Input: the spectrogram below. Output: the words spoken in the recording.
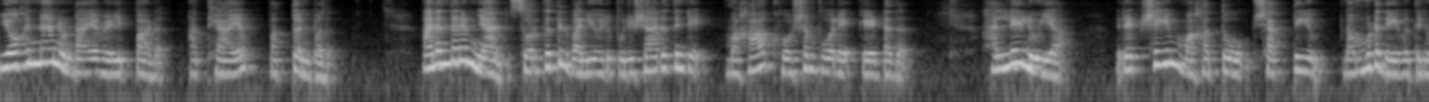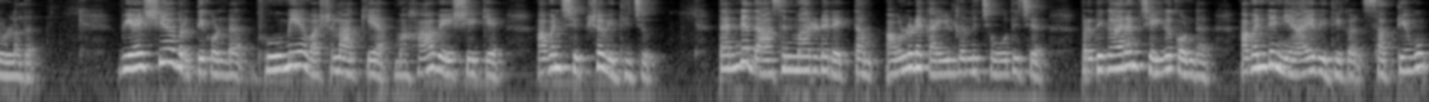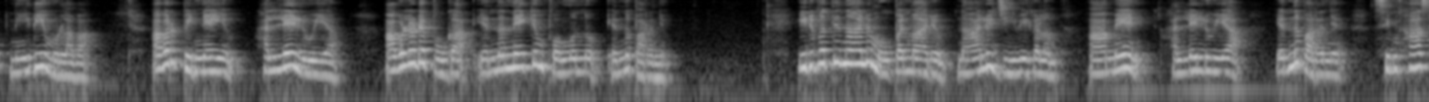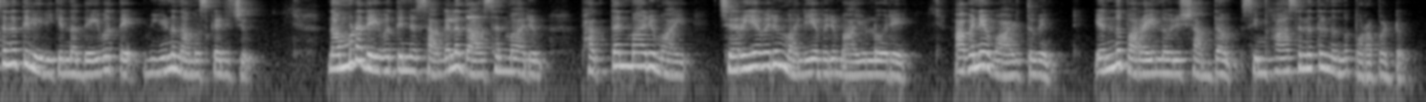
യോഹന്നാനുണ്ടായ വെളിപ്പാട് അധ്യായം പത്തൊൻപത്. അനന്തരം ഞാൻ സ്വർഗത്തിൽ വലിയൊരു പുരുഷാരത്തിന്റെ മഹാഘോഷം പോലെ കേട്ടത് ഹല്ലേ ലൂയ രക്ഷയും മഹത്വവും ശക്തിയും നമ്മുടെ ദൈവത്തിനുള്ളത്. വേശ്യാവൃത്തി കൊണ്ട് ഭൂമിയെ വഷളാക്കിയ മഹാവേശ്യയ്ക്ക് അവൻ ശിക്ഷ വിധിച്ചു. തന്റെ ദാസന്മാരുടെ രക്തം അവളുടെ കയ്യിൽ നിന്ന് ചോദിച്ച് പ്രതികാരം ചെയ്യുക കൊണ്ട് അവന്റെ ന്യായവിധികൾ സത്യവും നീതിയുമുള്ളവ. അവർ പിന്നെയും ഹല്ലേ ലൂയ അവളുടെ പുക എന്നേക്കും പൊങ്ങുന്നു എന്ന് പറഞ്ഞു. ഇരുപത്തിനാല് മൂപ്പന്മാരും നാലു ജീവികളും ആമേൻ ഹല്ലെലൂയ എന്ന് പറഞ്ഞ് സിംഹാസനത്തിലിരിക്കുന്ന ദൈവത്തെ വീണ് നമസ്കരിച്ചു. നമ്മുടെ ദൈവത്തിന്റെ സകല ദാസന്മാരും ഭക്തന്മാരുമായി ചെറിയവരും വലിയവരും ആയുള്ളവരെ അവനെ വാഴ്ത്തുവിൻ എന്ന് പറയുന്ന ഒരു ശബ്ദം സിംഹാസനത്തിൽ നിന്ന് പുറപ്പെട്ടു.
